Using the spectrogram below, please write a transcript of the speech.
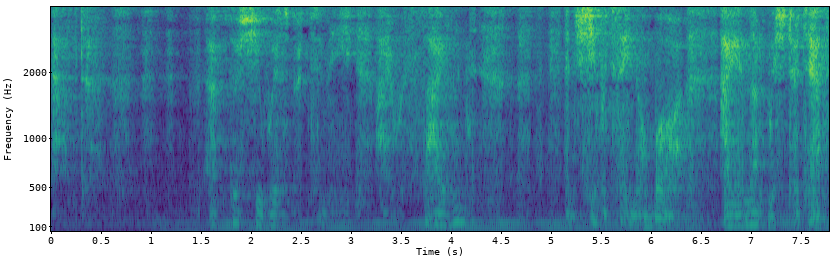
After, after she whispered to me, I was silent, and she would say no more. I had not wished her death.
